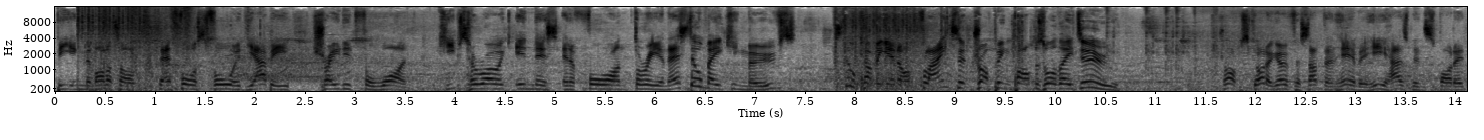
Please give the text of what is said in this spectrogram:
Beating the Molotov. They're forced forward. jabbi traded for one. Keeps Heroic in this in a four-on-three, and they're still making moves. Still coming in on flanks and dropping bombs while they do. Drop's got to go for something here, but he has been spotted.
